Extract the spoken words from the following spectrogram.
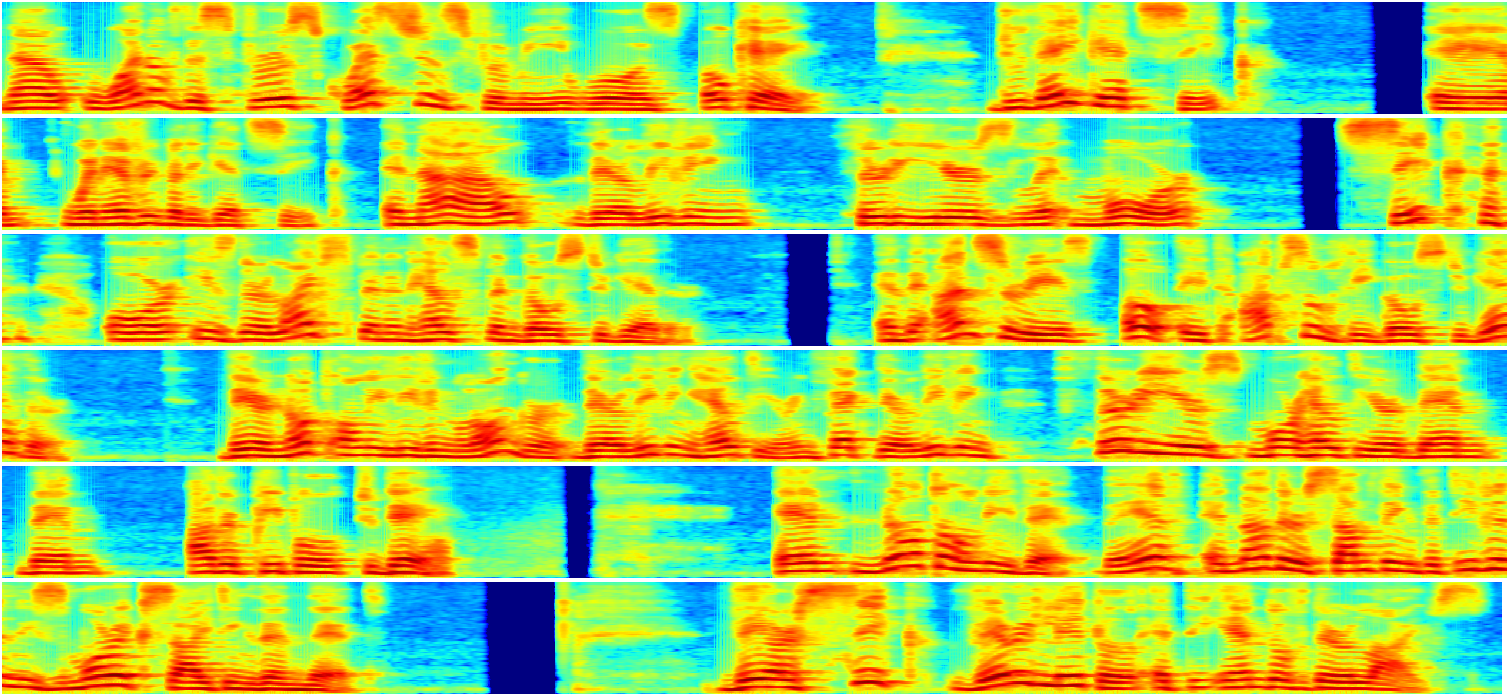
Now, one of the first questions for me was, okay, do they get sick um, when everybody gets sick? And now they're living 30 years more sick or is their lifespan and health span goes together? And the answer is, oh, it absolutely goes together. They are not only living longer, they're living healthier. In fact, they're living 30 years more healthier than than other people today. And not only that, they have another something that even is more exciting than that. They are sick very little at the end of their lives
